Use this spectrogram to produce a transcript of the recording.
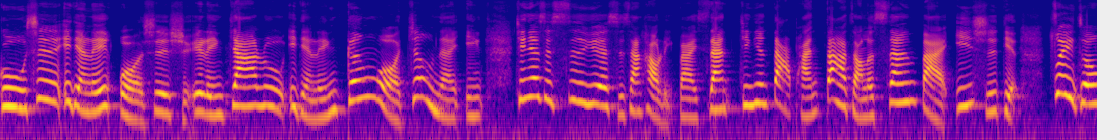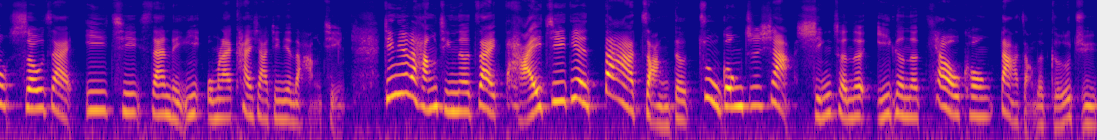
股市一点零，我是许玉玲，加入一点零，跟我就能赢。今天是四月十三号，礼拜三。今天大盘大涨了三百一十点，最终收在一七三零一。我们来看一下今天的行情。今天的行情呢，在台积电大涨的助攻之下，形成了一个呢跳空大涨的格局。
